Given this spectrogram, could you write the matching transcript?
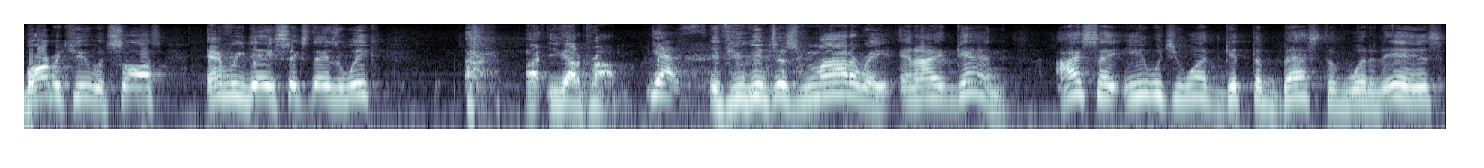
barbecue with sauce every day, six days a week, uh, you got a problem. Yes. If you can just moderate, and I again, I say eat what you want, get the best of what it is,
